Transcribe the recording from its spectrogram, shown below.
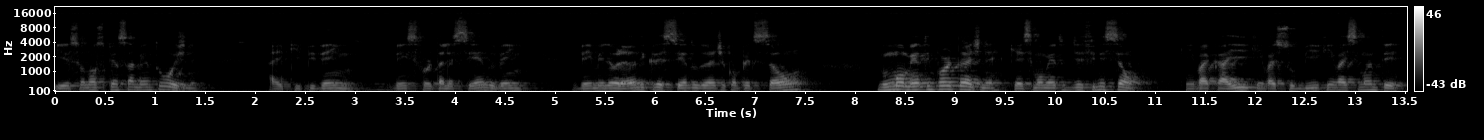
E esse é o nosso pensamento hoje, né? A equipe vem, vem se fortalecendo, vem, vem melhorando e crescendo durante a competição num momento importante, né? Que é esse momento de definição. Quem vai cair, quem vai subir, quem vai se manter.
